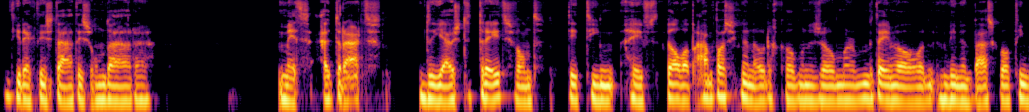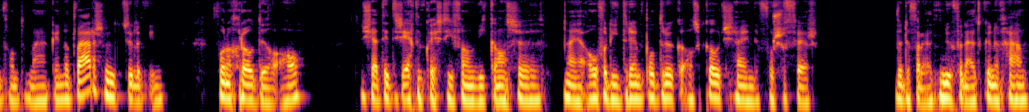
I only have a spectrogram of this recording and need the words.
direct in staat is om daar eh, met uiteraard de juiste trades. Want dit team heeft wel wat aanpassingen nodig komende zomer. Meteen wel een winnend basketbalteam van te maken. En dat waren ze natuurlijk in, voor een groot deel al. Dus ja, dit is echt een kwestie van wie kan ze nou ja, over die drempel drukken als coach zijnde. Voor zover we er vanuit, nu vanuit kunnen gaan.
